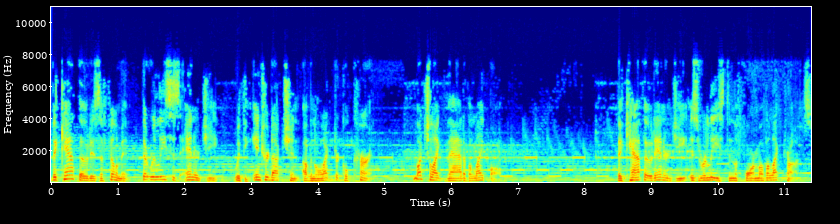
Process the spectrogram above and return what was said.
The cathode is a filament that releases energy with the introduction of an electrical current much like that of a light bulb. The cathode energy is released in the form of electrons.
